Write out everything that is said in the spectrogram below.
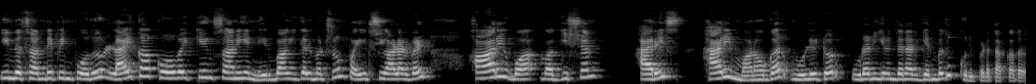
இந்த சந்திப்பின் போது லைகா கோவை கிங்ஸ் அணியின் நிர்வாகிகள் மற்றும் பயிற்சியாளர்கள் ஹாரி வகிஷன் ஹாரிஸ் ஹாரி மனோகர் உள்ளிட்டோர் உடன் இருந்தனர் என்பது குறிப்பிடத்தக்கது.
